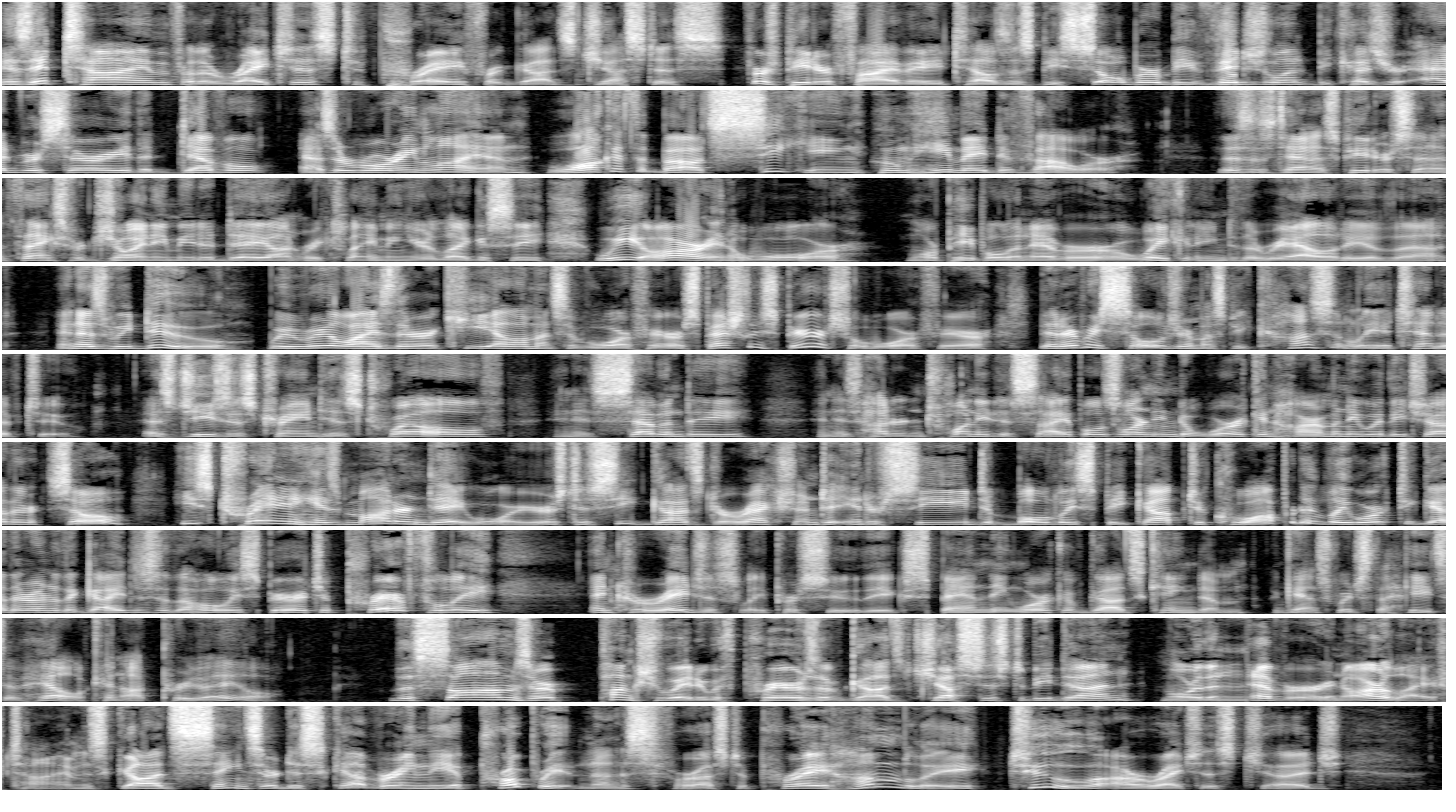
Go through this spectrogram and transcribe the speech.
Is it time for the righteous to pray for God's justice? 1 Peter 5 8 tells us, Be sober, be vigilant, because your adversary, the devil, as a roaring lion, walketh about seeking whom he may devour. This is Dennis Peterson, and thanks for joining me today on Reclaiming Your Legacy. We are in a war. More people than ever are awakening to the reality of that. And as we do, we realize there are key elements of warfare, especially spiritual warfare, that every soldier must be constantly attentive to as Jesus trained his 12 and his 70 and his 120 disciples, learning to work in harmony with each other. So he's training his modern day warriors to seek God's direction, to intercede, to boldly speak up, to cooperatively work together under the guidance of the Holy Spirit, to prayerfully and courageously pursue the expanding work of God's kingdom against which the gates of hell cannot prevail. The Psalms are punctuated with prayers of God's justice to be done. More than ever in our lifetimes, God's saints are discovering the appropriateness for us to pray humbly to our righteous judge.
